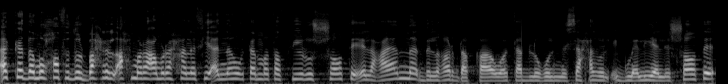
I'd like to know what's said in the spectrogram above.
أكد محافظ البحر الأحمر عمرو حنفي أنه تم تطوير الشاطئ العام بالغردقة وتبلغ المساحة الإجمالية للشاطئ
